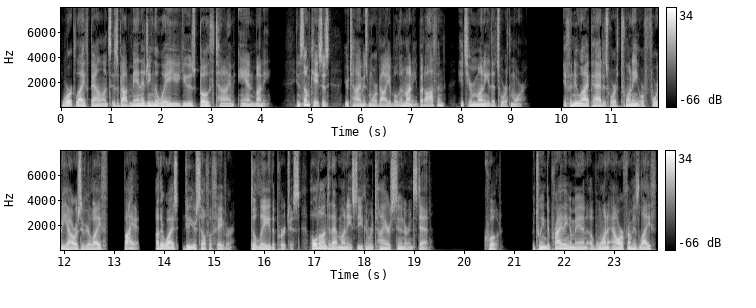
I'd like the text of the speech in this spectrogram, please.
work life balance is about managing the way you use both time and money. In some cases, your time is more valuable than money, but often it's your money that's worth more. If a new iPad is worth 20 or 40 hours of your life, buy it. Otherwise, do yourself a favor. Delay the purchase. Hold on to that money so you can retire sooner instead. Quote between depriving a man of one hour from his life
